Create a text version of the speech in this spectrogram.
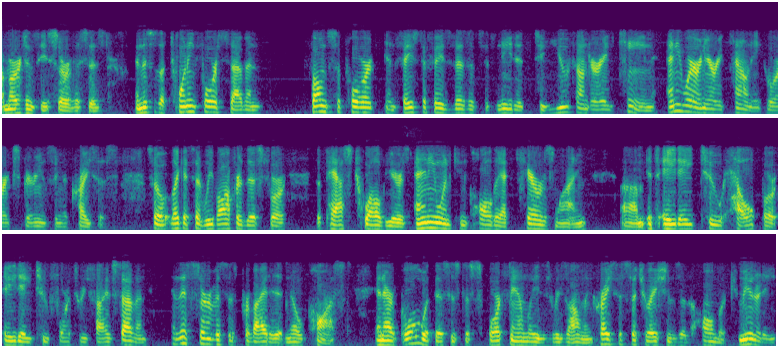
Emergency Services, and this is a 24/7 phone support and face-to-face visits if needed to youth under 18 anywhere in Erie County who are experiencing a crisis. So, like I said, we've offered this for the past 12 years. Anyone can call that CARES line. Um, it's 882-HELP or 882-4357, and this service is provided at no cost. And our goal with this is to support families resolving crisis situations in the home or community,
